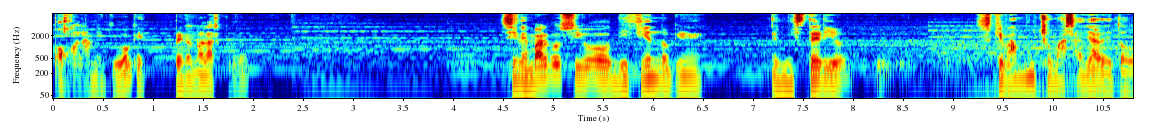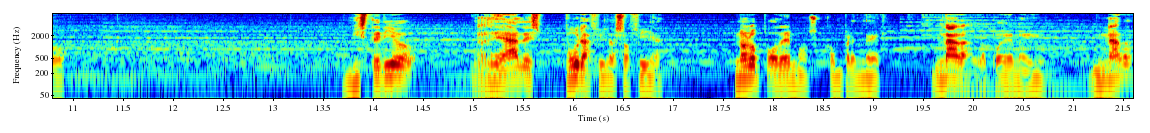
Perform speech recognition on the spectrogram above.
Ojalá me equivoque, pero no las creo. Sin embargo, sigo diciendo que el misterio es que va mucho más allá de todo. El misterio real es pura filosofía. No lo podemos comprender. Nada lo puede medir. Nada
